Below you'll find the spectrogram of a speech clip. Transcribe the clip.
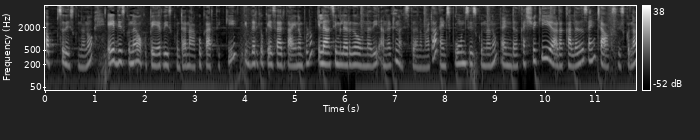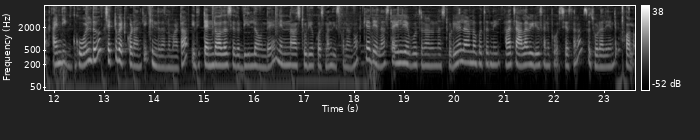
కప్స్ తీసుకున్నాను. ఏది తీసుకున్నా ఒక పేరు తీసుకుంటా నాకు కార్తిక్కి ఇద్దరికి ఒకేసారి తాగినప్పుడు ఇలా సిమిలర్గా ఉన్నది అన్నట్టు నచ్చుతుంది అనమాట అండ్ స్పూన్స్ తీసుకున్నాను. అండ్ కష్వికి ఆడ కలర్స్ అండ్ చాక్స్ తీసుకున్నా. అండ్ ఈ గోల్డ్ చెట్టు పెట్టుకోవడానికి కిందదన్నమాట. ఇది టెన్ డాలర్స్ ఏదో డీల్లో ఉండే. నేను నా స్టూడియో కోసం అని తీసుకున్నాను అది ఎలా స్టైల్ చేయబోతున్నాను? నా స్టూడియో ఎలా ఉండబోతుంది? అలా చాలా వీడియోస్ అని పోస్ట్ చేస్తాను. సో చూడాలి అంటే ఫాలో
